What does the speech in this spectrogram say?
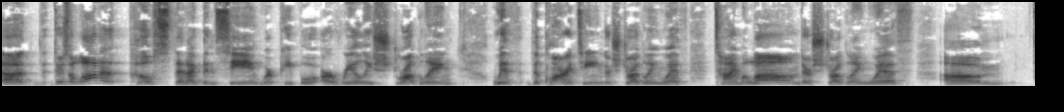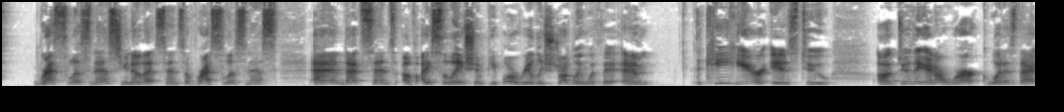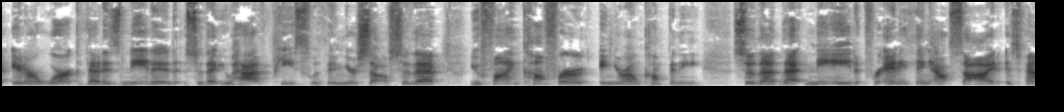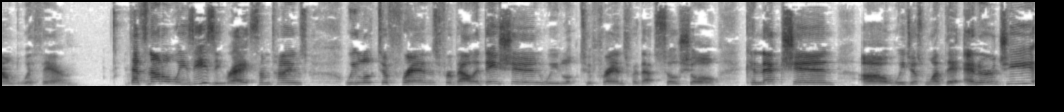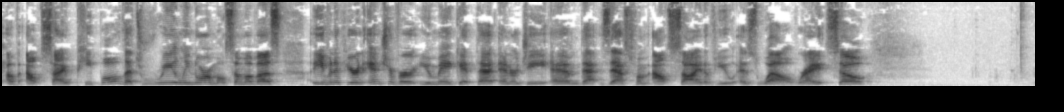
uh, th- there's a lot of posts that I've been seeing where people are really struggling with the quarantine. They're struggling with time alone. They're struggling with um, restlessness, you know, that sense of restlessness and that sense of isolation. People are really struggling with it. And the key here is to uh, do the inner work. What is that inner work that is needed so that you have peace within yourself, so that you find comfort in your own company? So that that need for anything outside is found within. That's not always easy, right? Sometimes we look to friends for validation. We look to friends for that social connection. Uh, we just want the energy of outside people. That's really normal. Some of us, even if you're an introvert, you may get that energy and that zest from outside of you as well, right? So,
